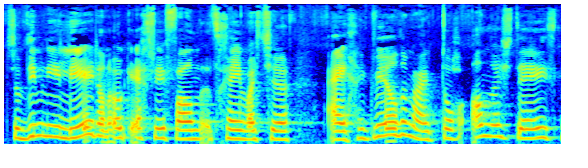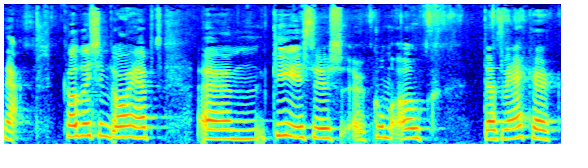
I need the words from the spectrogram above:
Dus op die manier leer je dan ook echt weer van hetgeen wat je eigenlijk wilde. Maar toch anders deed. Nou, ik hoop dat je hem door hebt. Um, key is dus, kom ook daadwerkelijk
